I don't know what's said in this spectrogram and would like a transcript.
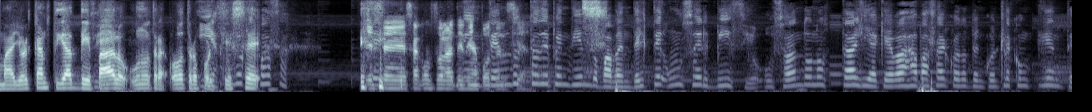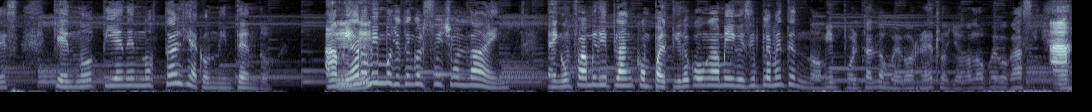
mayor cantidad de Sí. palos uno tras otro, Y porque eso es lo ese, que pasa. Ese- esa consola tenía Nintendo potencial. está dependiendo para venderte un servicio usando nostalgia que vas a pasar cuando te encuentres con clientes que no tienen nostalgia con Nintendo. A mí ahora mismo yo tengo el Switch Online en un Family Plan compartido con un amigo y simplemente no me importan los juegos retro, yo no los juego casi. Ah,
